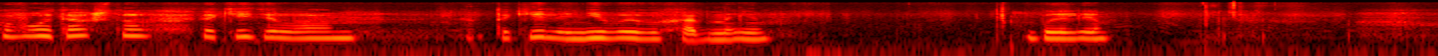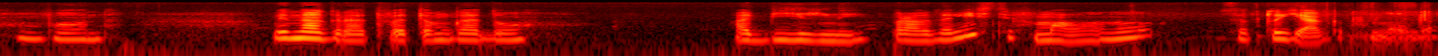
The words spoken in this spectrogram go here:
Вот, так что такие дела. Такие ленивые выходные были. Вот. Виноград в этом году обильный. Правда, листьев мало, но зато ягод много.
